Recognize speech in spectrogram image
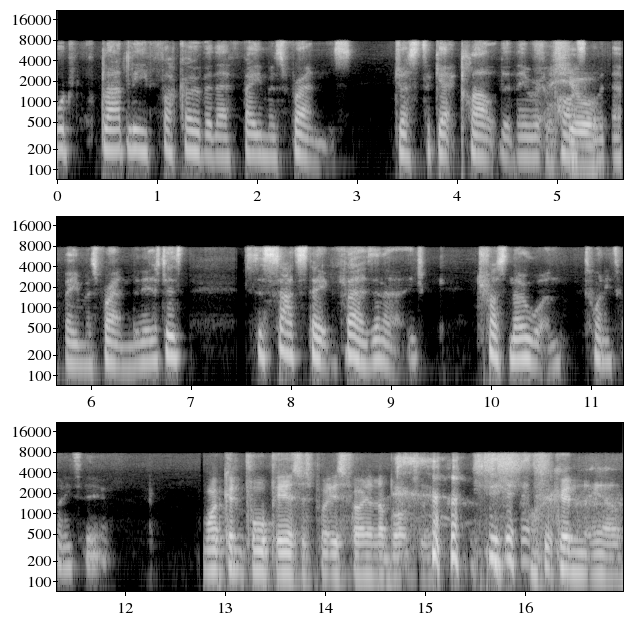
would gladly fuck over their famous friends just to get clout that they were at a For party sure. with their famous friend, and it's just it's a sad state of affairs, isn't it? You just trust no one. 2022. Why couldn't Paul Pierce just put his phone in a box? Why couldn't you know?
